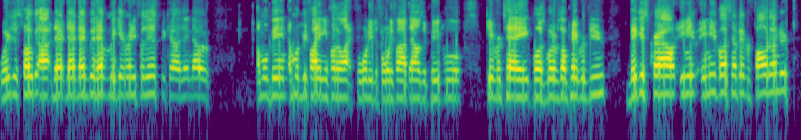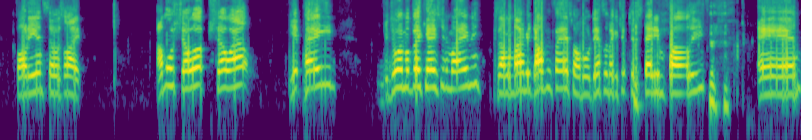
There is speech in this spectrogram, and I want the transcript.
we're just focused. Uh, they, they've been helping me get ready for this because they know I'm gonna be in, I'm gonna be fighting in front of like forty to forty five thousand people, give or take, plus whatever's on pay per view. Biggest crowd any any of us have ever fought under, fought in. So it's like I'm gonna show up, show out, get paid, enjoy my vacation in Miami because I'm a Miami Dolphin fan. So I'm gonna definitely make a trip to the stadium before I leave, and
